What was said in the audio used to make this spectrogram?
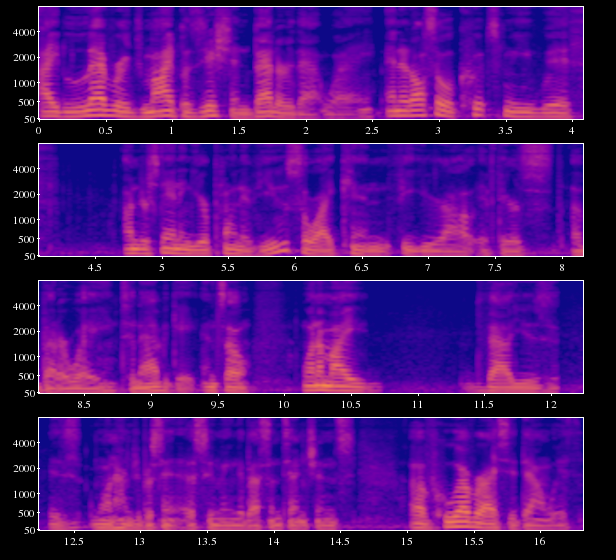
I leverage my position better that way. And it also equips me with understanding your point of view so I can figure out if there's a better way to navigate. And so one of my values is 100% assuming the best intentions of whoever I sit down with.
